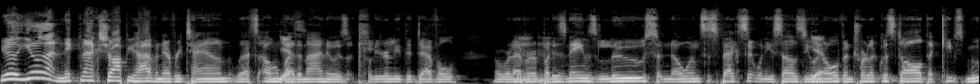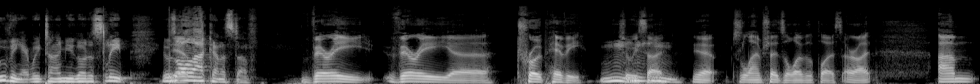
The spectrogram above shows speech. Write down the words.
you know, you know that knickknack shop you have in every town that's owned by the man who is clearly the devil or whatever, but his name's Lou, so no one suspects it when he sells you an old ventriloquist doll that keeps moving every time you go to sleep. It was all that kind of stuff. very, very uh, trope heavy, shall we say? Yeah, just lampshades all over the place. All right. Um,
